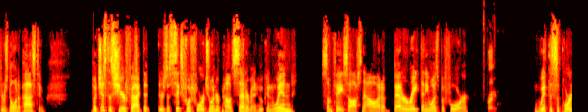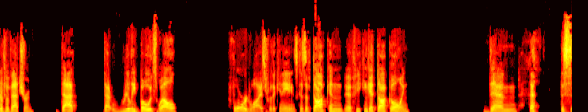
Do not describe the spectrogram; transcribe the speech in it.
there was no one to pass to. But just the sheer fact that there's a six foot four, 200 pound centerman who can win some face-offs now at a better rate than he was before. Right. With the support of a veteran, that that really bodes well forward wise for the Canadiens. Because if Dach can, if he can get Dach going, then this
